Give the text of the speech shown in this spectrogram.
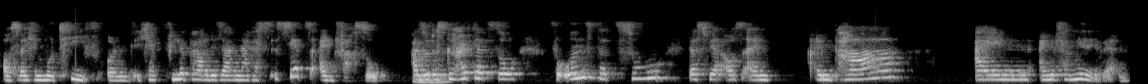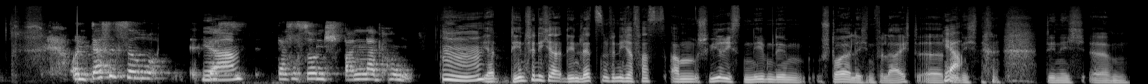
aus welchem Motiv? Und ich habe viele Paare, die sagen, na, das ist jetzt einfach so. Also Mhm. das gehört jetzt so für uns dazu, dass wir aus einem, einem Paar ein, eine Familie werden. Und das ist so, Ja. das, das ist so ein spannender Punkt. Mhm. Ja, den finde ich ja, den letzten finde ich ja fast am schwierigsten, neben dem steuerlichen vielleicht, äh, Ja. den ich, den ich ähm,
